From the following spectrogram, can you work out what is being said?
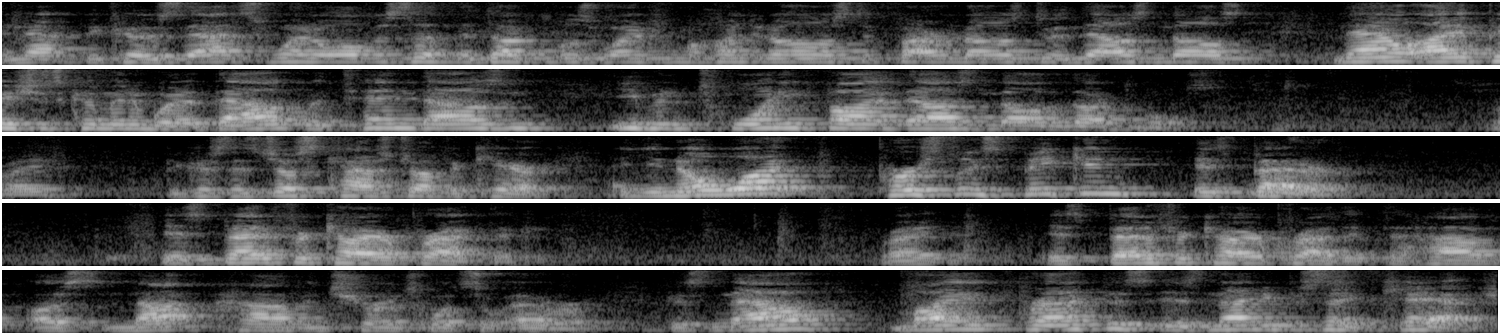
And that because that's when all of a sudden deductibles went from $100 to $500 to $1,000. Now I have patients come in with with 10,000, even $25,000 deductibles, right? Because it's just catastrophic care. And you know what? Personally speaking, it's better it's better for chiropractic, right? It's better for chiropractic to have us not have insurance whatsoever. Because now my practice is 90% cash.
